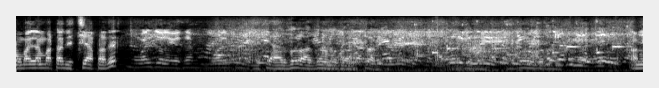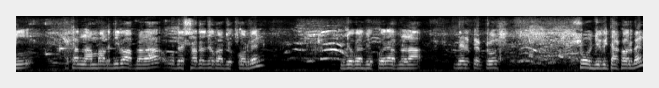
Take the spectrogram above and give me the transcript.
মোবাইল নাম্বারটা দিচ্ছি আপনাদের। আমি একটা নাম্বার দিব আপনারা ওদের সাথে যোগাযোগ করবেন। যোগাযোগ করে আপনারা ওদেরকে একটু সহযোগিতা করবেন।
